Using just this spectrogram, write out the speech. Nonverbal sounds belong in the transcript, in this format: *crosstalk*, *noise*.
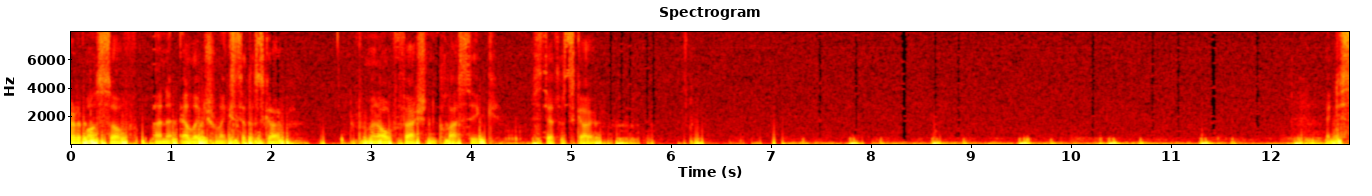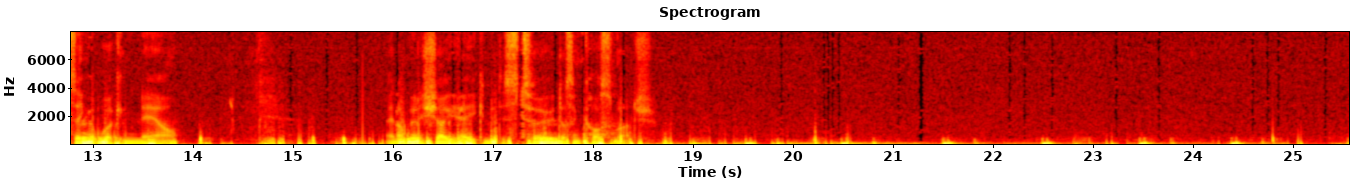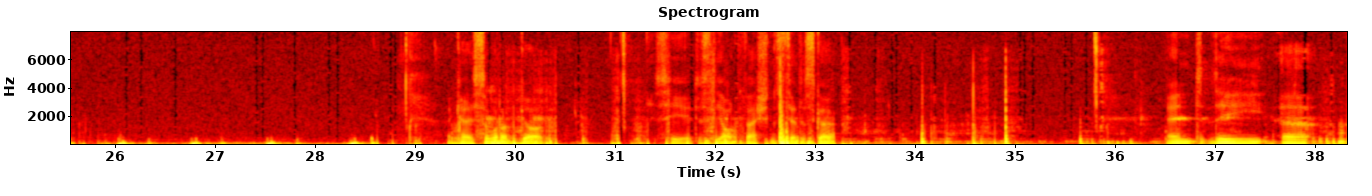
credit myself an electronic stethoscope from an old-fashioned classic stethoscope. And you're seeing it working now. And I'm going to show you how you can do this too. It doesn't cost much. Okay, so what I've got is here, just the old-fashioned stethoscope. And the uh,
